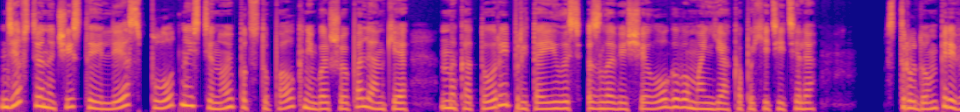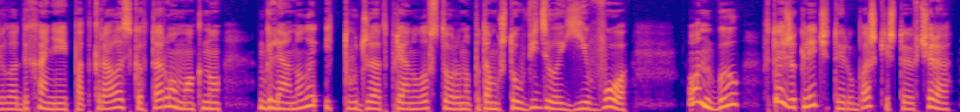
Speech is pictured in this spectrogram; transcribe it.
девственно чистый лес плотной стеной подступал к небольшой полянке, на которой притаилось зловещее логово маньяка-похитителя. С трудом перевела дыхание и подкралась ко второму окну, глянула и тут же отпрянула в сторону, потому что увидела его. Он был в той же клетчатой рубашке, что и вчера —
